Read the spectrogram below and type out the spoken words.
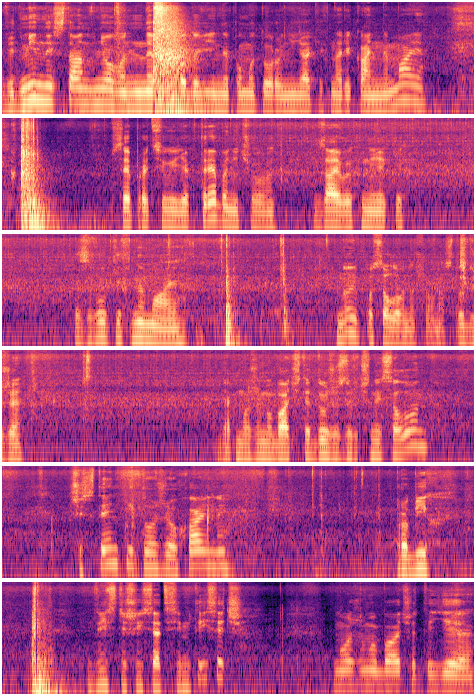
відмінний стан в нього, не по ходовій, не по мотору ніяких нарікань немає. Все працює як треба, нічого зайвих ніяких звуків немає. Ну і по салону, що у нас тут вже як можемо бачити, дуже зручний салон. Чистенький теж, охайний. Пробіг 267 тисяч. Можемо бачити, є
